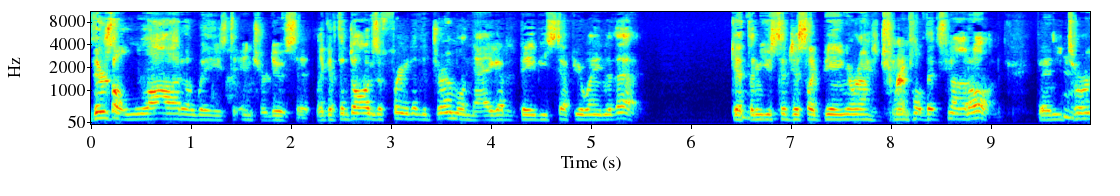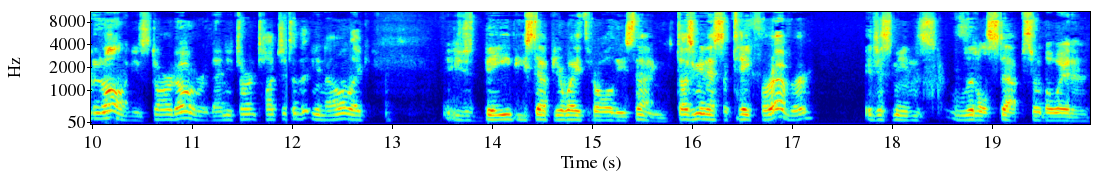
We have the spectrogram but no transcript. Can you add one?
there's a lot of ways to introduce it. Like if the dog's afraid of the Dremel, now you got to baby step your way into that. Get them used to just like being around a Dremel that's not on. Then you turn it on, you start over, then you turn touch it to the you know, like you just baby step your way through all these things. Doesn't mean it has to take forever. It just means little steps are the way to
